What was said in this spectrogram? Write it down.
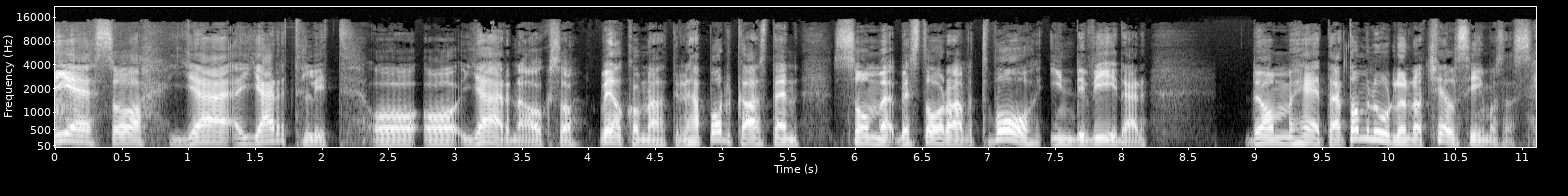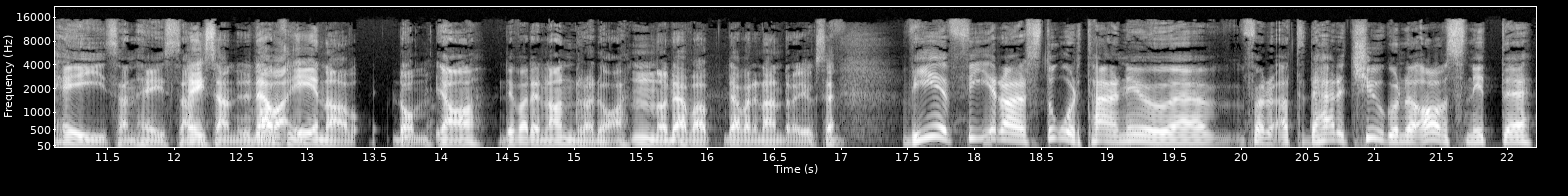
Ni är så hjär hjärtligt och, och gärna också välkomna till den här podcasten som består av två individer. De heter Tommy Nordlund och Kjell Simonsas. Hejsan, hejsan. Hejsan, det där var en av dem. Ja, det var den andra då. Mm, och där var, där var den andra också. Vi firar stort här nu eh, för att det här är 20 avsnittet.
